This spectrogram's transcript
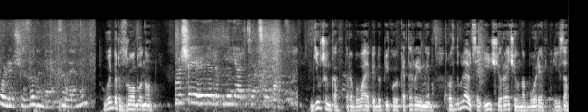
колір ще зелене, зелений. Вибір зроблено. Що я люблю яркі цвіта. Дівчинка перебуває під опікою Катерини. Роздивляються інші речі в наборі. Ліза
